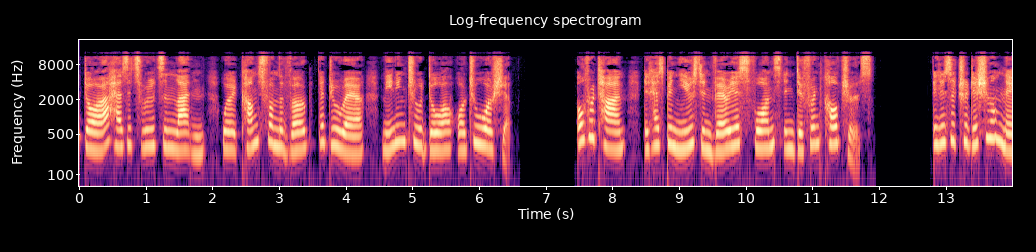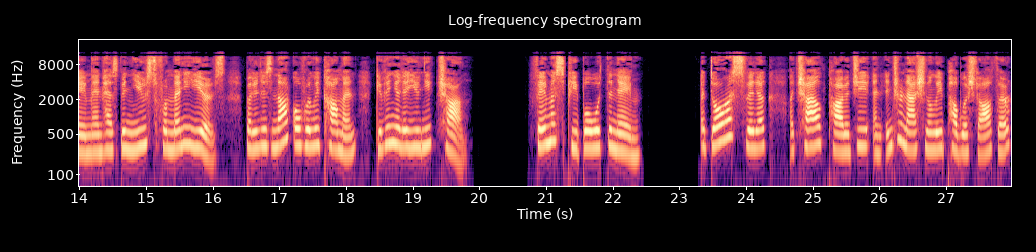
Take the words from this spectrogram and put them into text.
Adora has its roots in Latin, where it comes from the verb adorare, meaning to adore or to worship. Over time, it has been used in various forms in different cultures. It is a traditional name and has been used for many years, but it is not overly common, giving it a unique charm. Famous people with the name Adora Svitek, a child prodigy and internationally published author,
